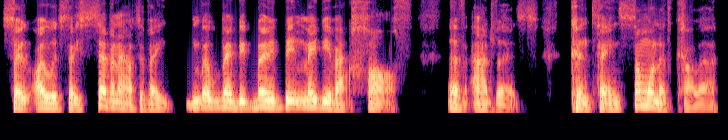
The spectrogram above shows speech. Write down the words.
So I would say seven out of eight, maybe maybe maybe about half of adverts contains someone of color,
